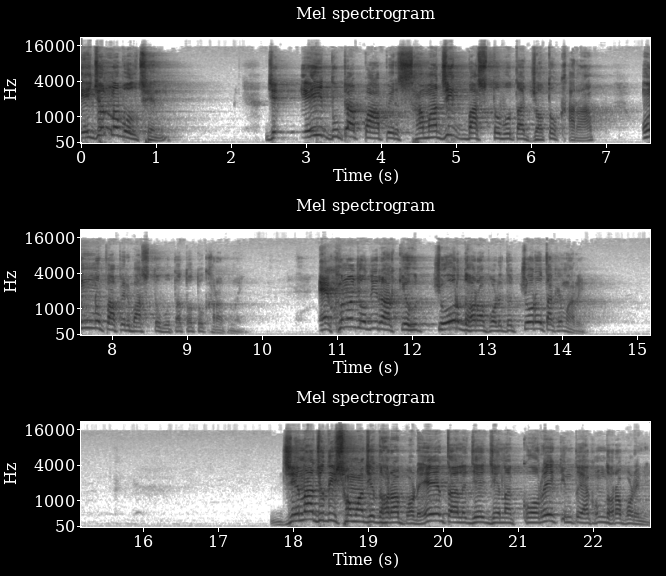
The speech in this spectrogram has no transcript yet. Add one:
এই জন্য বলছেন যে এই দুটা পাপের সামাজিক বাস্তবতা যত খারাপ, অন্য পাপের বাস্তবতা তত খারাপ নয়। এখনও যদি রা- কেউ চোর ধরা পড়ে, তো চোরও তাকে মারে। জেনা যদি সমাজে ধরা পড়ে, তাহলে যে জেনা করে কিন্তু এখন ধরা পড়েনি,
